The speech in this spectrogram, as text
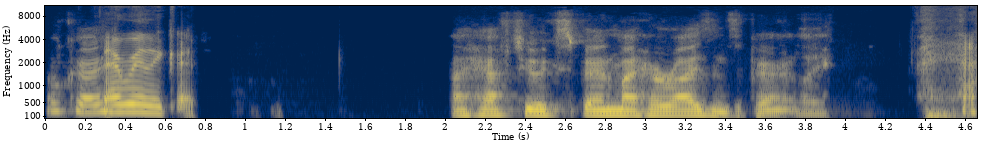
Okay, they're really good. I have to expand my horizons, apparently. what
